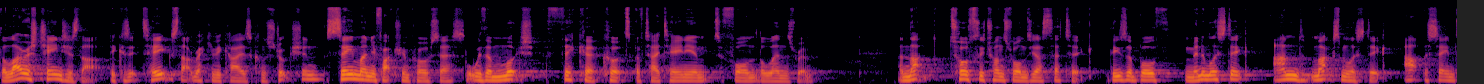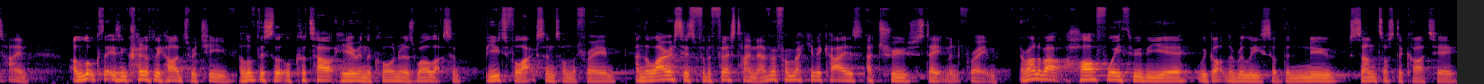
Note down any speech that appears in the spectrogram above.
The Larus changes that because it takes that Reykjavik Eyes construction, same manufacturing process, but with a much thicker cut of titanium to form the lens rim. And that totally transforms the aesthetic. These are both minimalistic and maximalistic at the same time. A look that is incredibly hard to achieve. I love this little cutout here in the corner as well. That's a beautiful accent on the frame. And the Larus is, for the first time ever from Reykjavik Eyes, a true statement frame. Around about halfway through the year, we got the release of the new Santos de Cartier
